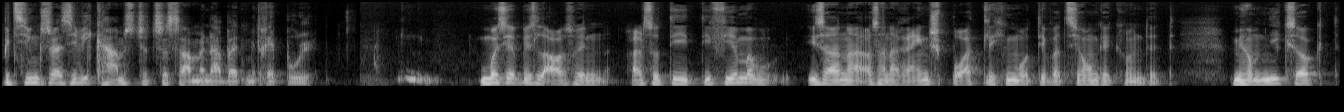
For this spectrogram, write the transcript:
beziehungsweise wie kam es zur Zusammenarbeit mit Red Bull? Muss ich ein bisschen ausholen. Also die, die Firma ist einer, aus einer rein sportlichen Motivation gegründet. Wir haben nie gesagt,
